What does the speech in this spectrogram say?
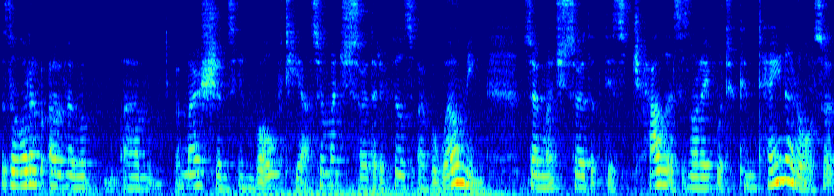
there's a lot of, of um, emotions involved here, so much so that it feels overwhelming, so much so that this chalice is not able to contain it all. So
